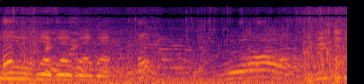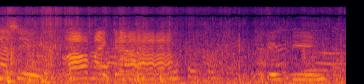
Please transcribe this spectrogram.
whoa, whoa, whoa, whoa. Whoa. Berhenti tak sih? Oh my god. Kevin.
